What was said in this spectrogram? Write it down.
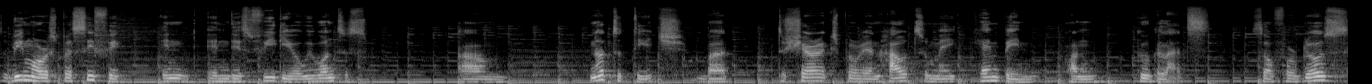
To be more specific in, in this video, we want to um, not to teach, but to share experience how to make campaign on Google Ads. So for those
